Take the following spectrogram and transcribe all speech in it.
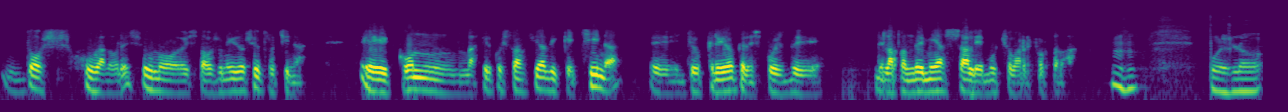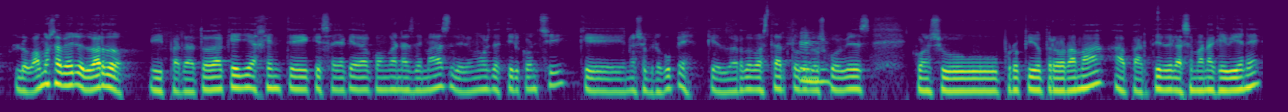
dos jugadores, uno Estados Unidos y otro China, eh, con la circunstancia de que China eh, yo creo que después de, la pandemia sale mucho más reforzada. Pues lo, lo, vamos a ver, Eduardo. Y para toda aquella gente que se haya quedado con ganas de más, debemos decir, Conchi, que no se preocupe, que Eduardo va a estar todos los jueves con su propio programa a partir de la semana que viene.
